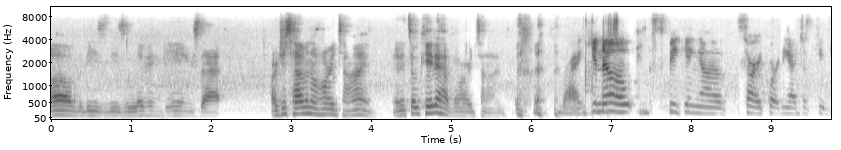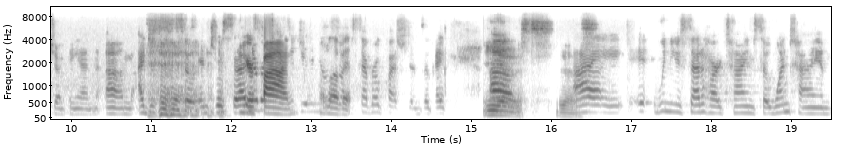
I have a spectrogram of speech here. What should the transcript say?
of these these living beings that are just having a hard time and it's okay to have a hard time Right. You know, speaking of, sorry, Courtney, I just keep jumping in. Um, I just am so interested. You're fine. to Daniel, I love so I it. have several questions. Okay. yes yes I it, when you said hard time, so one time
